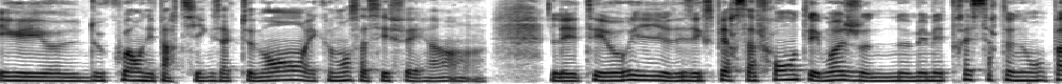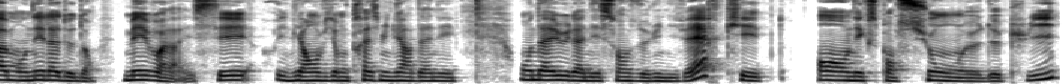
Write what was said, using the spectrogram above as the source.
et euh, de quoi on est parti exactement et comment ça s'est fait. Hein. Les théories des experts s'affrontent et moi je ne m'émettrai certainement pas mon nez là-dedans. Mais voilà, c'est il y a environ 13 milliards d'années, on a eu la naissance de l'univers qui est en expansion euh, depuis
